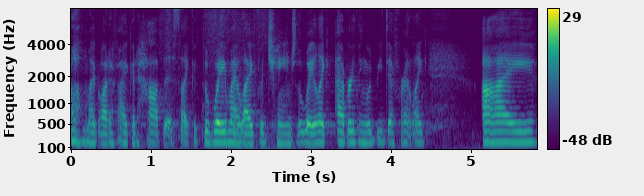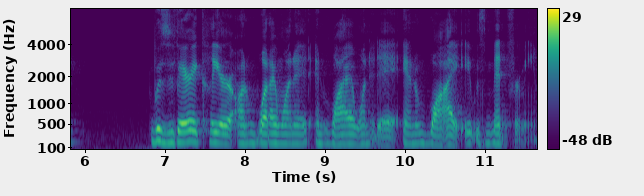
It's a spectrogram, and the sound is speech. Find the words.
oh my God, if I could have this, like the way my life would change, the way like everything would be different. Like I was very clear on what I wanted and why I wanted it and why it was meant for me.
